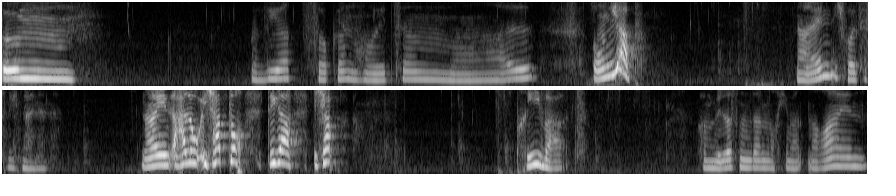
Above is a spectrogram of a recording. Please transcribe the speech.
Ähm. Wir zocken heute mal Only Up. Nein, ich wollte es nicht. Nein, nein, nein. Nein, hallo, ich hab doch, Digga, ich hab privat. Komm, wir lassen dann noch jemanden rein.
